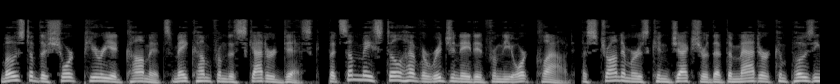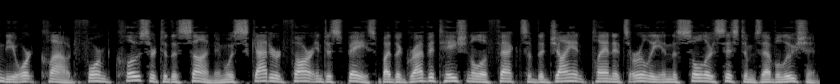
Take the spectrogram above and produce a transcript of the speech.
most of the short-period comets may come from the scattered disk, but some may still have originated from the Oort cloud. Astronomers conjecture that the matter composing the Oort cloud formed closer to the Sun and was scattered far into space by the gravitational effects of the giant planets early in the Solar System's evolution.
